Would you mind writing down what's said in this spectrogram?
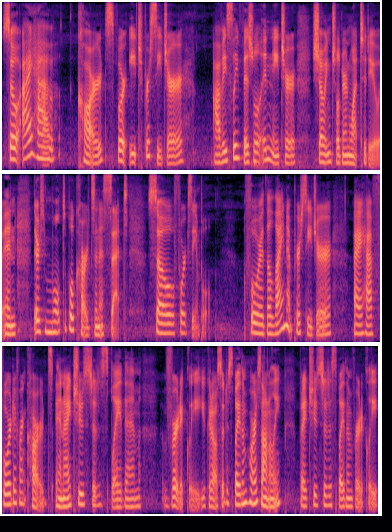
So I have cards for each procedure, obviously visual in nature, showing children what to do. And there's multiple cards in a set. So, for example, for the lineup procedure, I have four different cards and I choose to display them vertically. You could also display them horizontally, but I choose to display them vertically.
